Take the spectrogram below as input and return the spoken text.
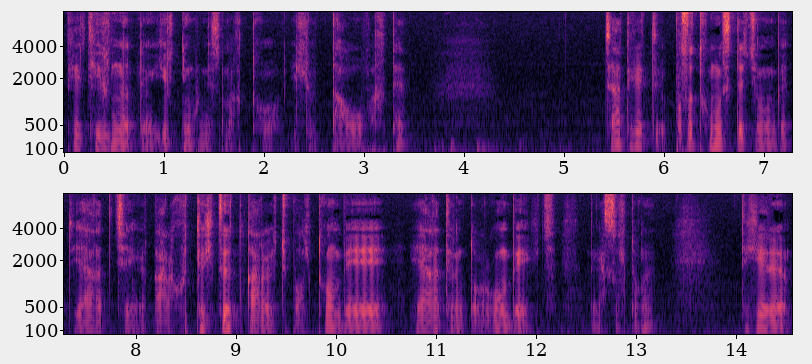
Тэгэхээр тэр нь одоо эрдний хүнээс магадгүй илүү давуу байх те. За тэгээд бусад хүмүүстэй ч юм ингээд яагаад чи ингээд гар хөтөлцөөд гар үйж болдгоо юм бэ? Яагаад тэр нь дургуун бэ гэж нэг асуулт байгаа. Тэгэхээр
